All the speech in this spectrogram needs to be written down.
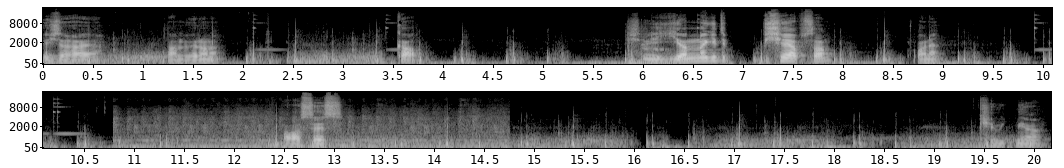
Ejderhaya. Lan ver ona. Kal. Şimdi yanına gidip bir şey yapsam. O ne? Aa ses. Kemik mi ya?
